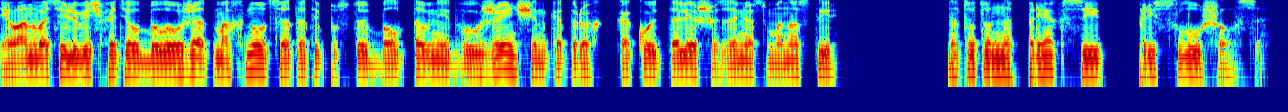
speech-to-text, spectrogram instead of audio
Иван Васильевич хотел было уже отмахнуться от этой пустой болтовни двух женщин, которых какой-то леший занес в монастырь, но тут он напрягся и прислушался.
